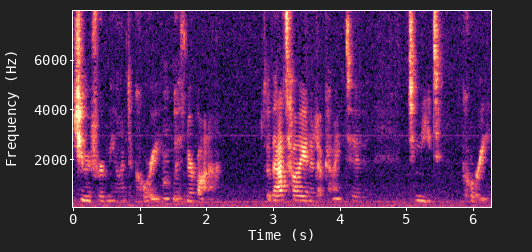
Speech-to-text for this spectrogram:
she referred me on to Corey Mhm. with Neurvana. So that's how I ended up coming to to meet Corey.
